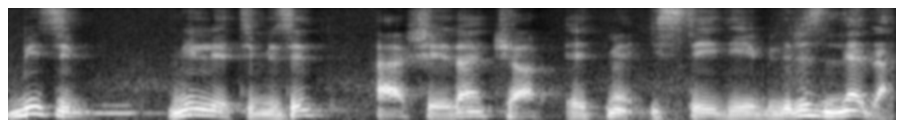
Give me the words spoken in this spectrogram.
bizim milletimizin her şeyden kar etme isteği diyebiliriz. Neden?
